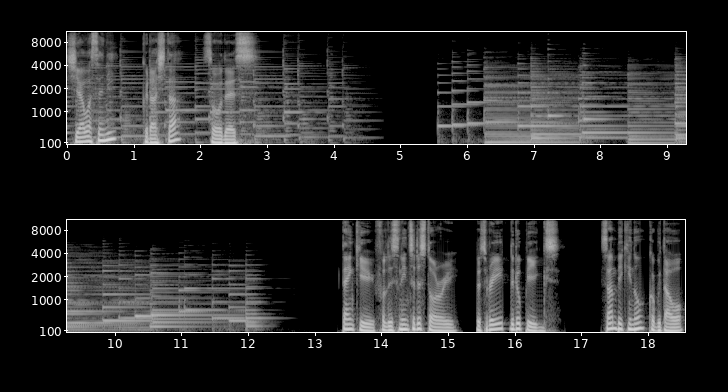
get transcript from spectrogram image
幸せに暮らしたそうです。Thank you for listening to the story, The Three Little Pigs. 3匹の子豚を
